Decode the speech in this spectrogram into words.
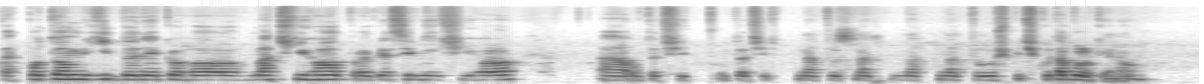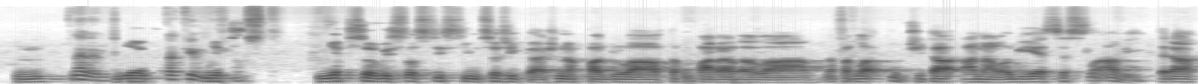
tak potom jít do někoho mladšího, progresivnějšího a útočit, útočit na, tu, na, na, na tu špičku tabulky. No. Hmm. Nevím, mě, taky možnost. Mě v souvislosti s tím, co říkáš, napadla ta paralela, napadla určitá analogie se Sláví, která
